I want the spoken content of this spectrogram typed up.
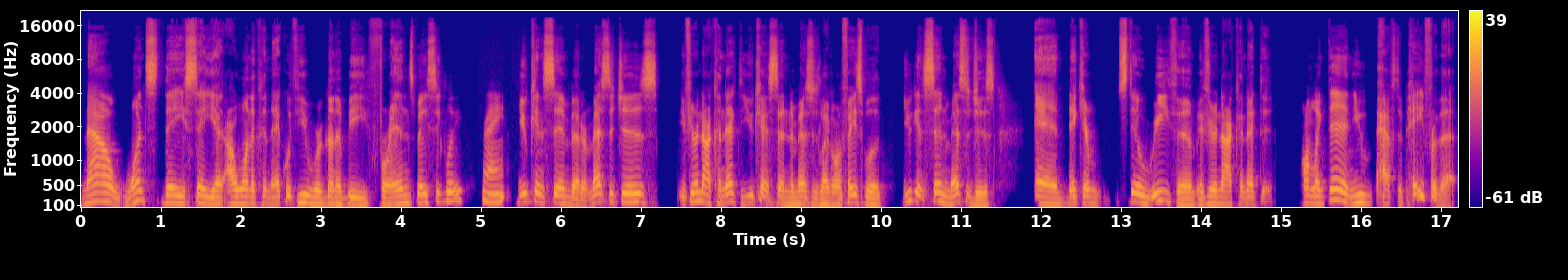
now once they say, Yeah, I want to connect with you, we're going to be friends basically. Right. You can send better messages. If you're not connected, you can't send a message like on Facebook. You can send messages and they can still read them if you're not connected. On LinkedIn, you have to pay for that.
